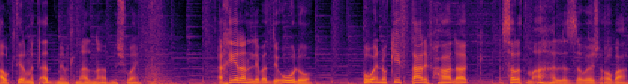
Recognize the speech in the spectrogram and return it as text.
أو كتير متقدمة مثل ما قلنا قبل شوي. أخيرا اللي بدي أقوله هو إنه كيف تعرف حالك صرت مؤهل للزواج أو بعد؟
